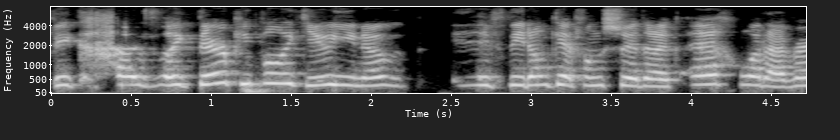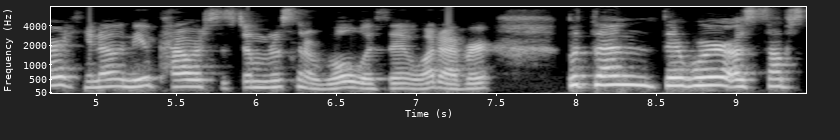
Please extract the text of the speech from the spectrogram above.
because like there are people like you you know if they don't get feng shui they're like eh whatever you know new power system i'm just to roll with it whatever but then there were a subset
